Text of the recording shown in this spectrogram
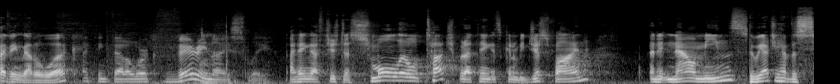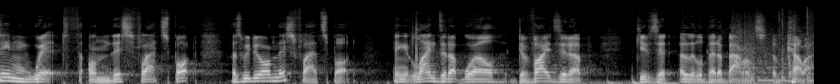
I think that'll work. I think that'll work very nicely. I think that's just a small little touch, but I think it's gonna be just fine. And it now means that we actually have the same width on this flat spot as we do on this flat spot. I think it lines it up well, divides it up, gives it a little better balance of color.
